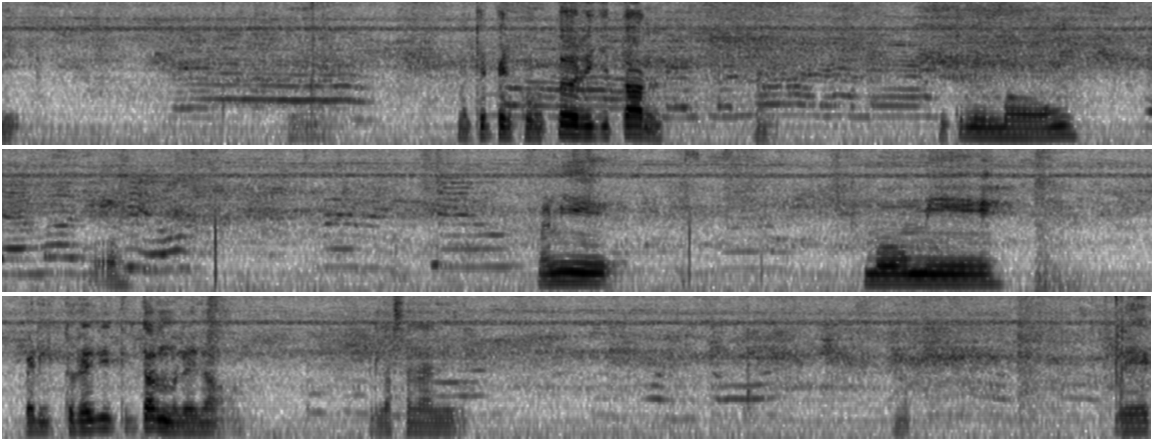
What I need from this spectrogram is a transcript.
นี่ มันจะเป็นคอมพิวเตอร์ดิจิตอลมันจะมีโมง มันมีโมงมีเป็นตัวเลขดิจิตอลหมดเลยเนาะเป็นลักษณะนี้เล็ก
